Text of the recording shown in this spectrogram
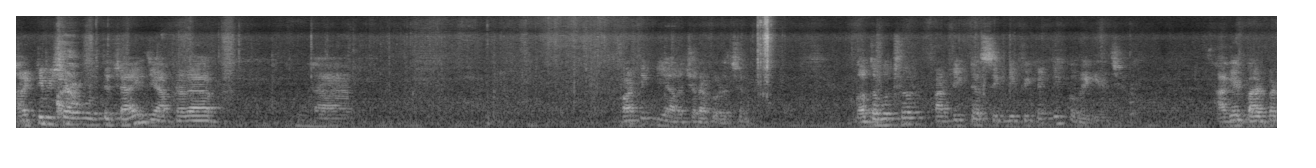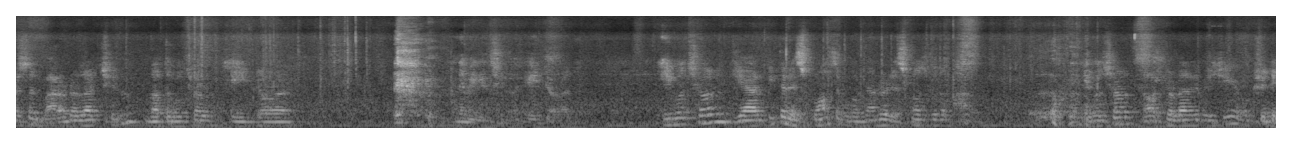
আরেকটি বিষয় আমি বলতে চাই যে আপনারা ফান্ডিং নিয়ে আলোচনা করেছেন। গত বছর ফান্ডিংটা সিগনিফিকেন্টলি কমে গিয়েছে। আগে পার পার্সন বারো ডলার ছিল, গত বছর এইট ডলার নেমে গেছিল এইট ডলার এই বছর জিআরপিতে রেসপন্স এবং অন্যান্য রেসপন্সগুলো ভালো। এবছর দশ ডলারের বেশি এবং সেটি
